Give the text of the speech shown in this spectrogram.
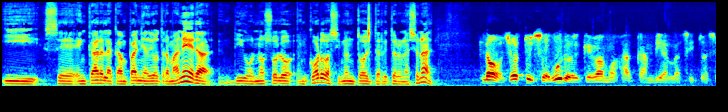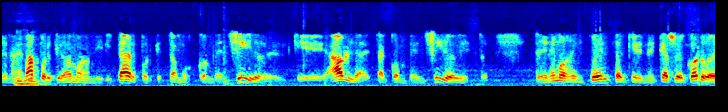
y se encara la campaña de otra manera, digo, no solo en Córdoba, sino en todo el territorio nacional. No, yo estoy seguro de que vamos a cambiar la situación, además porque vamos a militar, porque estamos convencidos, el que habla está convencido de esto. Tenemos en cuenta que en el caso de Córdoba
